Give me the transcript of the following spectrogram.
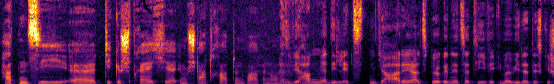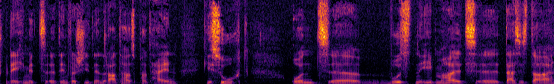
hatten Sie äh, die Gespräche im Stadtrat denn wahrgenommen? Also wir haben ja die letzten Jahre als Bürgerinitiative immer wieder das Gespräch mit äh, den verschiedenen Rathausparteien gesucht und äh, wussten eben halt, äh, dass es da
